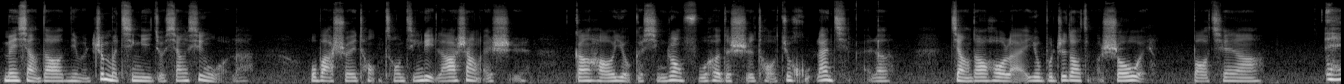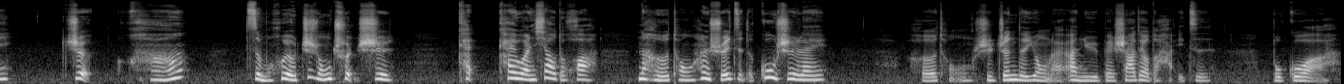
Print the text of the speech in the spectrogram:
没想到你们这么轻易就相信我了。我把水桶从井里拉上来时，刚好有个形状符合的石头就虎烂起来了。讲到后来又不知道怎么收尾，抱歉啊。哎，这啊，怎么会有这种蠢事？开开玩笑的话。那河童和水子的故事嘞？河童是真的用来暗喻被杀掉的孩子。不过啊，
